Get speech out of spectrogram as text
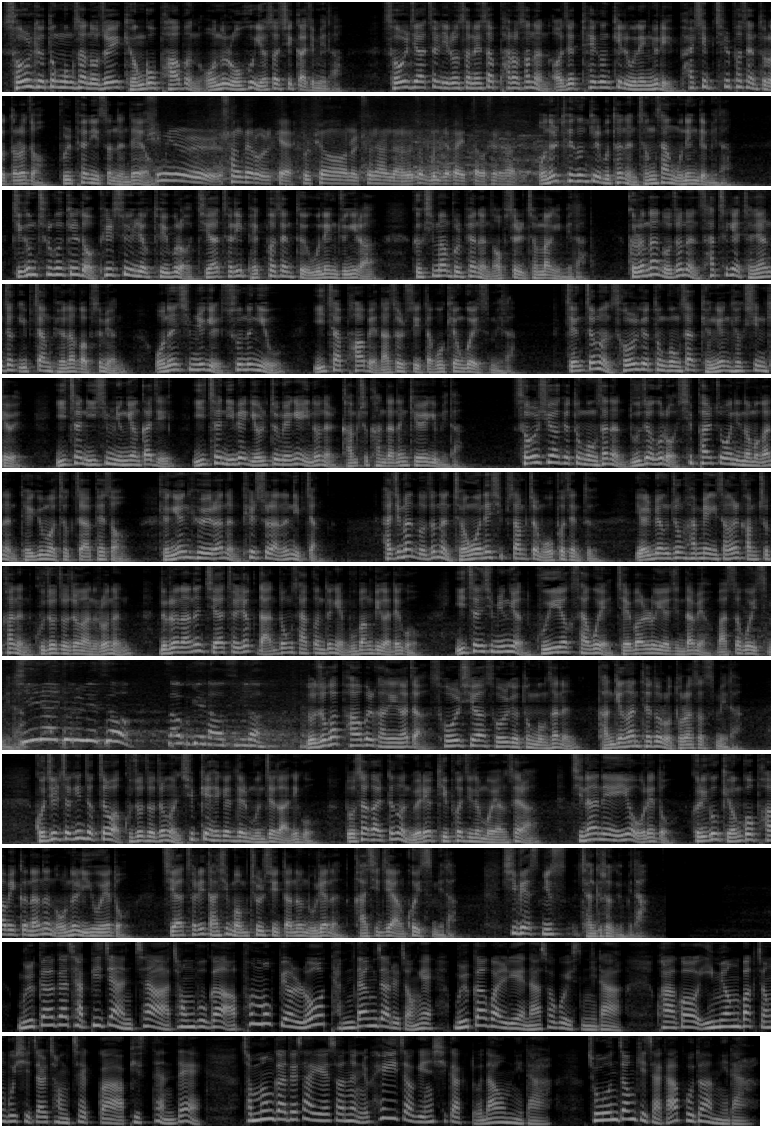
서울교통공사 노조의 경고 파업은 오늘 오후 6시까지입니다. 서울 지하철 1호선에서 8호선은 어제 퇴근길 운행률이 87%로 떨어져 불편이 있었는데요. 시민을 상대로 이렇게 불편을 초래한다는 건좀 문제가 있다고 생각합니다. 오늘 퇴근길부터는 정상 운행됩니다. 지금 출근길도 필수 인력 투입으로 지하철이 100% 운행 중이라 극심한 불편은 없을 전망입니다. 그러나 노조는 사측의 전향적 입장 변화가 없으면 오는 16일 수능 이후 2차 파업에 나설 수 있다고 경고했습니다. 쟁점은 서울교통공사 경영혁신 계획 2026년까지 2212명의 인원을 감축한다는 계획입니다. 서울시와 교통공사는 누적으로 18조 원이 넘어가는 대규모 적자 앞에서 경영 효율화는 필수라는 입장. 하지만 노조는 정원의 13.5%, 10명 중 1명 이상을 감축하는 구조조정안으로는 늘어나는 지하철역 난동 사건 등의 무방비가 되고 2016년 구의역 사고의 재발로 이어진다며 맞서고 있습니다. 시민들을 위해서 싸우기에 나왔습니다. 노조가 파업을 강행하자 서울시와 서울교통공사는 강경한 태도로 돌아섰습니다. 고질적인 적자와 구조조정은 쉽게 해결될 문제가 아니고 노사 갈등은 외려 깊어지는 모양새라 지난해에 이어 올해도 그리고 경고 파업이 끝나는 오늘 이후에도 지하철이 다시 멈출 수 있다는 우려는 가시지 않고 있습니다. CBS 뉴스 장규석입니다. 물가가 잡히지 않자 정부가 품목별로 담당자를 정해 물가 관리에 나서고 있습니다. 과거 이명박 정부 시절 정책과 비슷한데 전문가들 사이에서는 회의적인 시각도 나옵니다. 조은정 기자가 보도합니다.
